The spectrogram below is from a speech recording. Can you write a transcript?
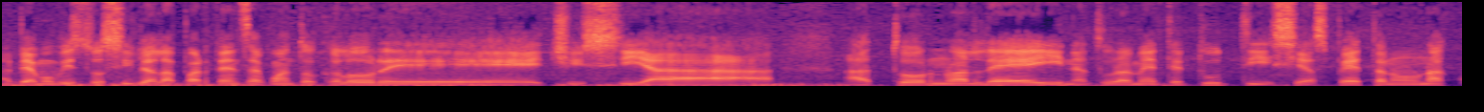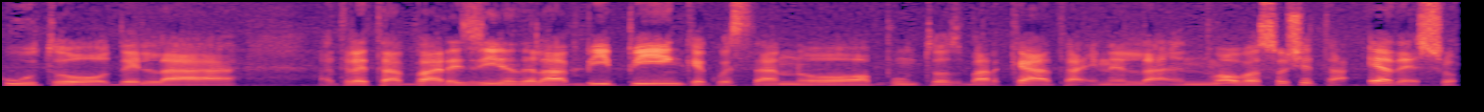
abbiamo visto Silvia alla partenza quanto calore ci sia attorno a lei, naturalmente tutti si aspettano un acuto della atleta varesina della B-Pink, quest'anno appunto sbarcata nella nuova società. E adesso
